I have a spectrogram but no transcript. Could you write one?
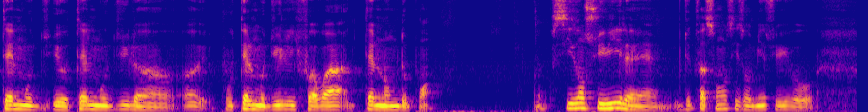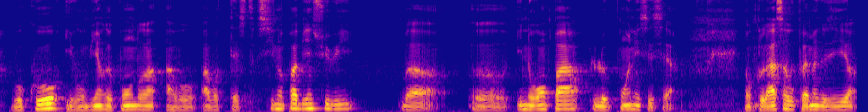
tel module, tel module pour tel module, il faut avoir tel nombre de points. Donc, s'ils ont suivi, les, de toute façon, s'ils ont bien suivi vos, cours, ils vont bien répondre à, vos, à votre test. S'ils n'ont pas bien suivi, bah, euh, ils n'auront pas le point nécessaire. Donc là, ça vous permet de dire,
